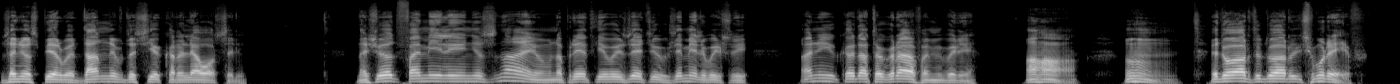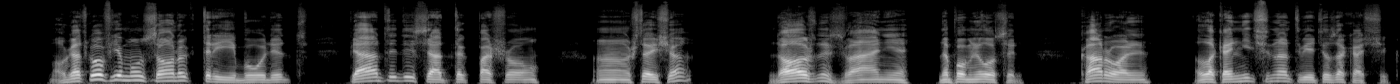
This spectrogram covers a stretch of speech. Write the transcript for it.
занес первые данные в досье короля Осель. Насчет фамилии не знаю, но предки его из этих земель вышли. Они когда-то графами были. Ага. М Эдуард Эдуардович Муреев. Годков ему сорок три будет. Пятый десяток пошел. А, что еще? Должность, звание, напомнил Оцель. Король. Лаконично ответил заказчик.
